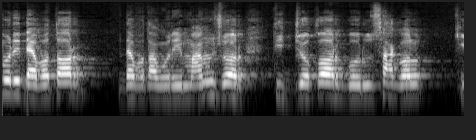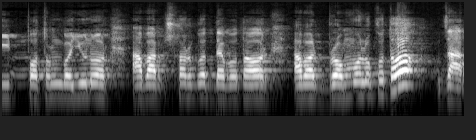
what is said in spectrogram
মরি দেবতার, দেবতা মরি মানুষর তির্যকর গরু, ছাগল কীট পতঙ্গ ইউনর, আবার স্বর্গ দেবতার আবার ব্রহ্মলোকত, যার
